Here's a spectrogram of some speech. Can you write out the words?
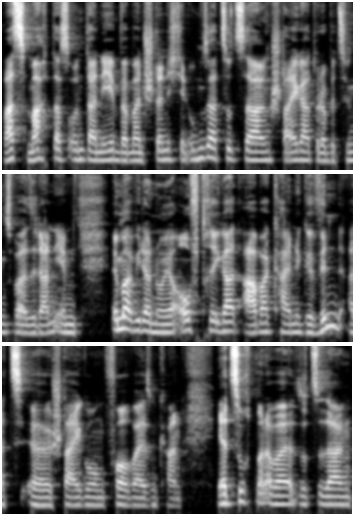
was macht das Unternehmen, wenn man ständig den Umsatz sozusagen steigert oder beziehungsweise dann eben immer wieder neue Aufträge hat, aber keine Gewinnsteigerung vorweisen kann. Jetzt sucht man aber sozusagen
